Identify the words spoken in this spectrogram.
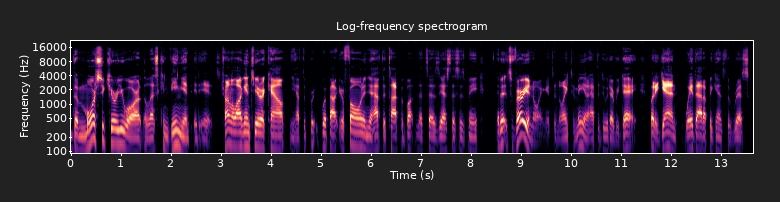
the more secure you are, the less convenient it is. Trying to log into your account, you have to whip out your phone and you have to type a button that says, Yes, this is me. It, it's very annoying. It's annoying to me, and I have to do it every day. But again, weigh that up against the risk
